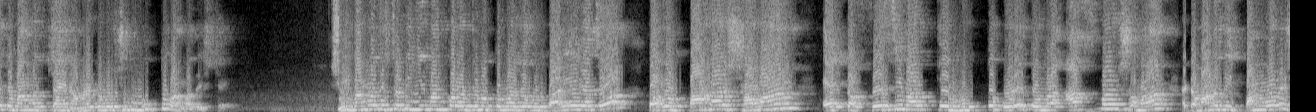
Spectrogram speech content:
একটা বাংলাদেশ চাই না, আমরা একটা বৈষম্য মুক্ত বাংলাদেশ চাই। সেই বাংলাদেশটা বিনির্মাণ করার জন্য তোমরা যখন দাঁড়িয়ে গেছো, তখন পাহাড় সমান, একটা ফেসিবাদকে মুক্ত করে তোমরা আসমান সমান, একটা মানবিক বাংলাদেশ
